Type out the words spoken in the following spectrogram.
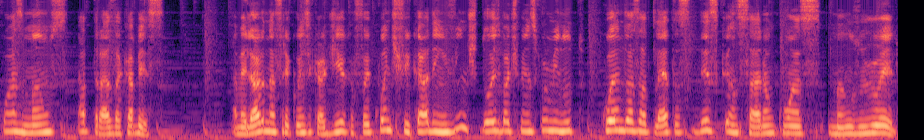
com as mãos atrás da cabeça. A melhora na frequência cardíaca foi quantificada em 22 batimentos por minuto quando as atletas descansaram com as mãos no joelho.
